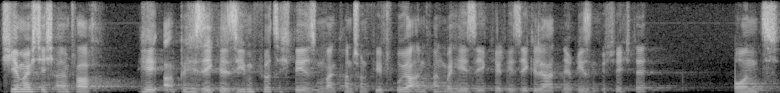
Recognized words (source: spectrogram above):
hier möchte ich einfach Hesekiel 47 lesen. Man kann schon viel früher anfangen bei Hesekiel. Hesekiel hat eine Riesengeschichte. Und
